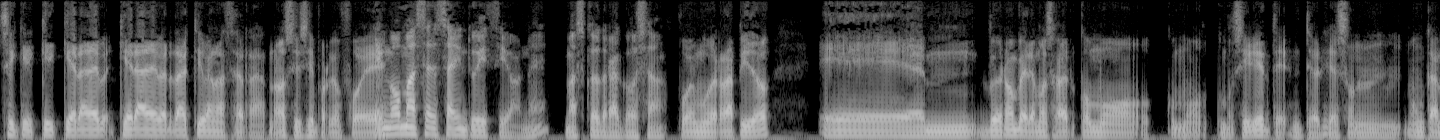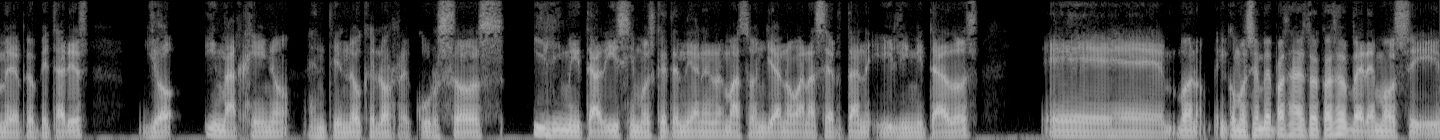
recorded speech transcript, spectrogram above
sí que, que, era de, que era de verdad que iban a cerrar, ¿no? Sí, sí, porque fue, Tengo más esa intuición, ¿eh? Más que otra cosa. fue muy rápido. Eh, bueno, veremos a ver cómo, cómo, cómo sigue. En teoría es un, un cambio de propietarios. Yo imagino, entiendo que los recursos ilimitadísimos que tendrían en Amazon ya no van a ser tan ilimitados. Eh, bueno, y como siempre pasa en estos casos, veremos si,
